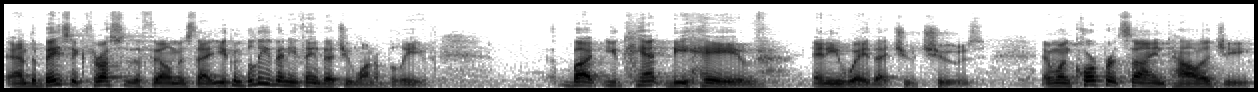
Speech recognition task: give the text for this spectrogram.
And the basic thrust of the film is that you can believe anything that you want to believe, but you can't behave any way that you choose. And when corporate Scientology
